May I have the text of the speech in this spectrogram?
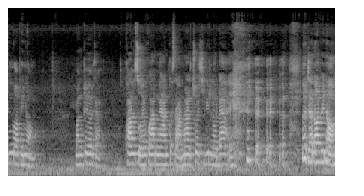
เห็นบ่พี่น้องบางเทื่อกะความสวยความงามก็สามารถช่วยชีวิตเราได้น่าจะนอนพี่น้อง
